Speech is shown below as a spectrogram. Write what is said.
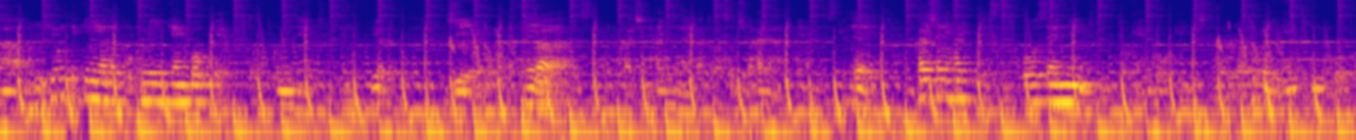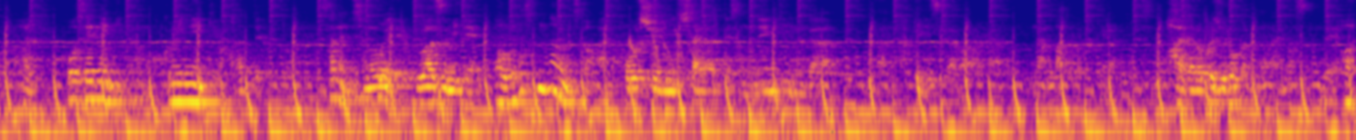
が基本的にあの国民健康保険と国民年金っていういわゆる自営業の方と厚生年金というのは国民年金を払ってるとさらにその上で上積みであ上積みになるんですか？あの報酬に従ってその年金が掛け率が何番とかかけられてですね、はい、下が65からもらえますので、はい、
